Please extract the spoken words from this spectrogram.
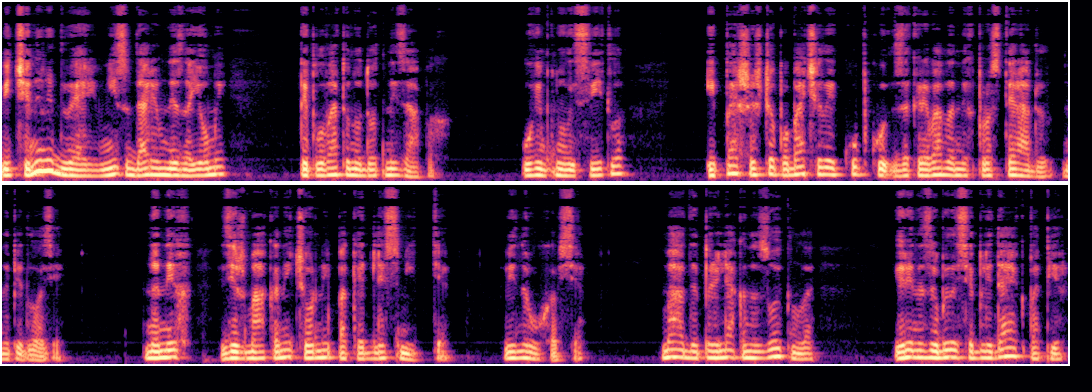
Відчинили двері, вніс ударив незнайомий теплувато нудотний запах. Увімкнули світло, і перше, що побачили, кубку закривавлених простирадл на підлозі. На них зіжмаканий чорний пакет для сміття. Він рухався. Мада перелякано зойкнула. Ірина зробилася бліда, як папір.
